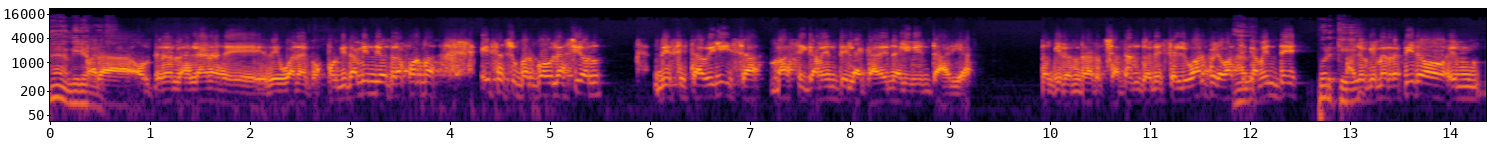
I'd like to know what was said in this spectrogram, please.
ah, para obtener las lanas de, de guanacos. Porque también de otra forma, esa superpoblación desestabiliza básicamente la cadena alimentaria no quiero entrar ya tanto en ese lugar, pero básicamente a, lo que me refiero, en,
